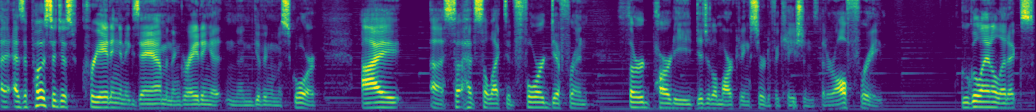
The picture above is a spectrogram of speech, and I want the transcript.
As opposed to just creating an exam and then grading it and then giving them a score, I uh, so have selected four different third-party digital marketing certifications that are all free. Google Analytics,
